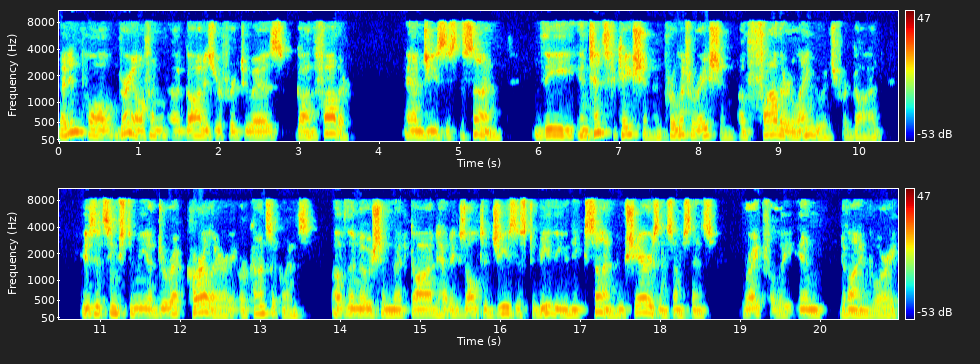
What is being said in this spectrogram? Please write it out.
that in Paul, very often uh, God is referred to as God the Father and Jesus the Son. The intensification and proliferation of Father language for God is, it seems to me, a direct corollary or consequence of the notion that God had exalted Jesus to be the unique Son, who shares, in some sense, rightfully in divine glory.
